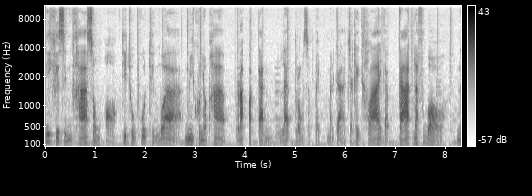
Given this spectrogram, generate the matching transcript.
นี่คือสินค้าส่งออกที่ถูกพูดถึงว่ามีคุณภาพรับประกันและตรงสเปค มันก็อาจจะคล้ายๆกับการ์ดนักฟุตบอลใน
